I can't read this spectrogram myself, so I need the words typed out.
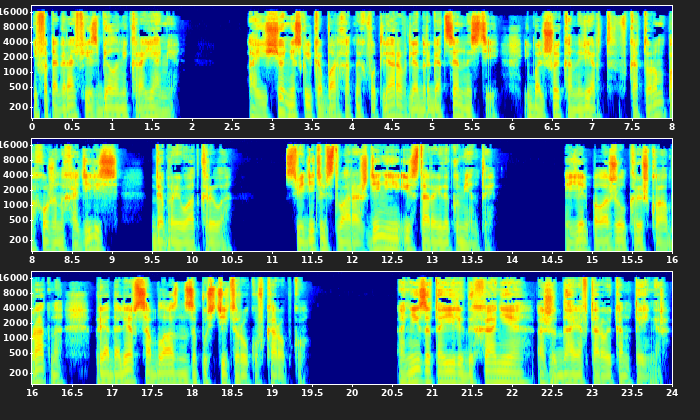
и фотографии с белыми краями. А еще несколько бархатных футляров для драгоценностей и большой конверт, в котором, похоже, находились, Дебра его открыла, свидетельство о рождении и старые документы. Ель положил крышку обратно, преодолев соблазн запустить руку в коробку. Они затаили дыхание, ожидая второй контейнер.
